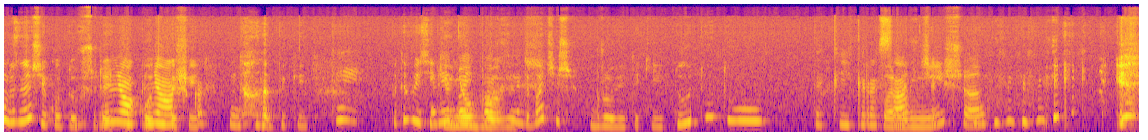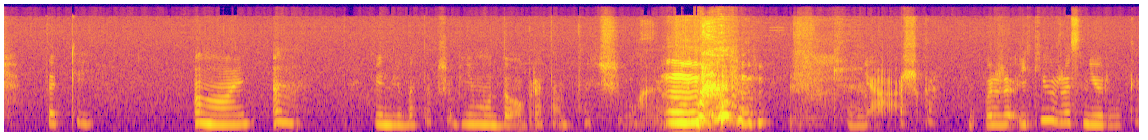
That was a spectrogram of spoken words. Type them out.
м, знаєш, як ото в Шрекі Ня- кот няшка. такий. Да, такий. Ти Подивись, які в Рибою нього брові. пахнеш. Ти бачиш? Брові такі. Ту-ту-ту. такий красавчик. Парніша. Такий. Ой. а. Він любить так, щоб йому добре там почухали. Няшка. Боже, які ужасні руки.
